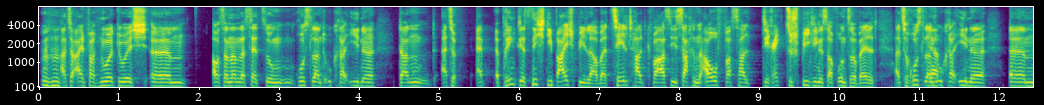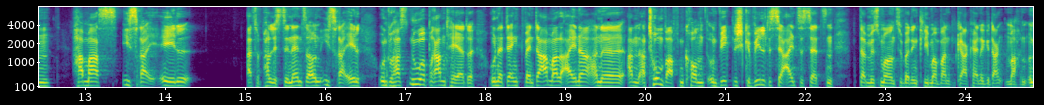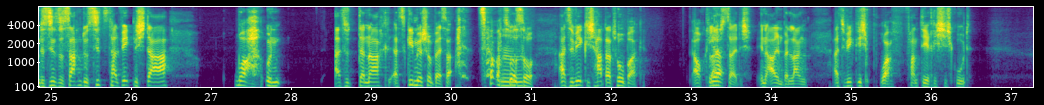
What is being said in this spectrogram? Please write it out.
Mhm. Also einfach nur durch ähm, Auseinandersetzung Russland, Ukraine, dann, also er, er, bringt jetzt nicht die Beispiele, aber er zählt halt quasi Sachen auf, was halt direkt zu spiegeln ist auf unsere Welt. Also Russland, ja. Ukraine, ähm, Hamas, Israel, also Palästinenser und Israel und du hast nur Brandherde und er denkt, wenn da mal einer an, eine, an Atomwaffen kommt und wirklich gewillt ist, sie einzusetzen, dann müssen wir uns über den Klimawandel gar keine Gedanken machen. Und das sind so Sachen, du sitzt halt wirklich da, boah, und also danach, es ging mir schon besser. Sagen wir es mhm. so. Also wirklich harter Tobak. Auch gleichzeitig, ja. in allen Belangen. Also wirklich, boah, fand die richtig gut.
